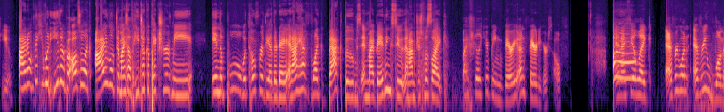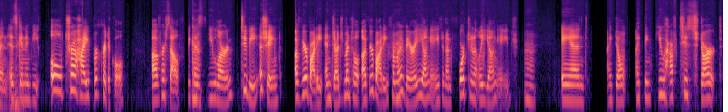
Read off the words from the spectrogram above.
to you. I don't think he would either. But also, like, I looked at myself. He took a picture of me in the pool with Topher the other day, and I have like back boobs in my bathing suit, and I'm just was like, I feel like you're being very unfair to yourself. And I feel um, like everyone, every woman is going to be ultra hypercritical of herself because you learn to be ashamed of your body and judgmental of your body from a very young age, and unfortunately young age. Mhm. And I don't, I think you have to start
